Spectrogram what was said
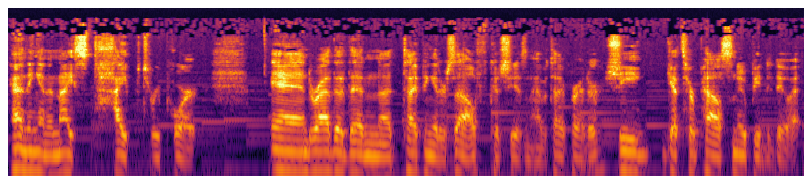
handing in a nice typed report. And rather than uh, typing it herself, because she doesn't have a typewriter, she gets her pal Snoopy to do it.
